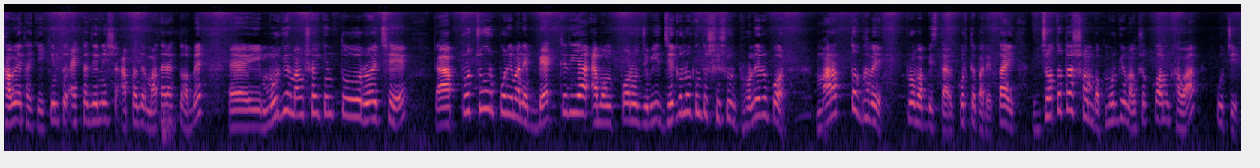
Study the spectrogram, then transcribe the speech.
খাওয়াই থাকি। কিন্তু একটা জিনিস আপনাদের মাথায় রাখতে হবে, এই মুরগির মাংসই কিন্তু রয়েছে প্রচুর পরিমাণে ব্যাকটেরিয়া এবং পরজীবী, যেগুলো কিন্তু শিশুর ভ্রণের উপর মারাত্মকভাবে প্রভাব বিস্তার করতে পারে। তাই যতটা সম্ভব মুরগির মাংস কম খাওয়া উচিত।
